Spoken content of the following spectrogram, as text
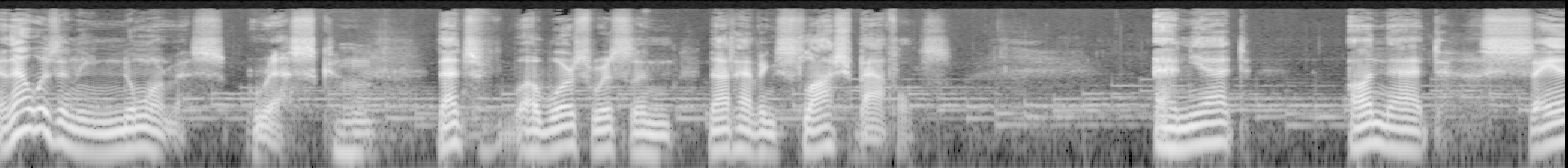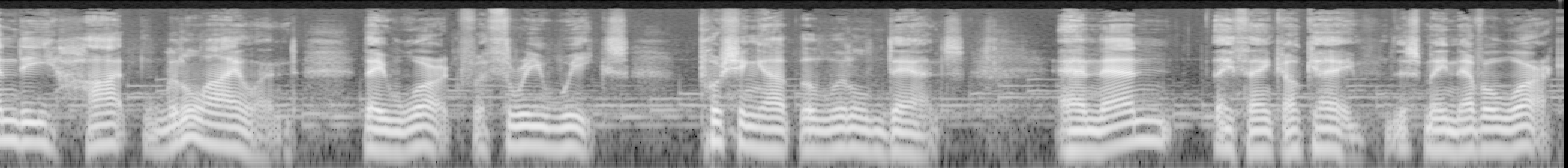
Now, that was an enormous risk. Mm-hmm. That's a worse risk than not having slosh baffles. And yet, on that sandy, hot little island. They work for three weeks, pushing out the little dents. And then they think, okay, this may never work.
